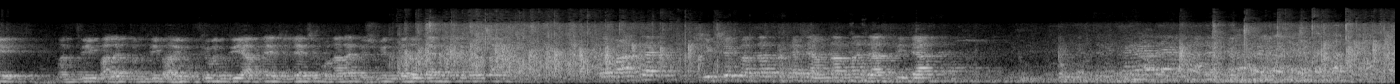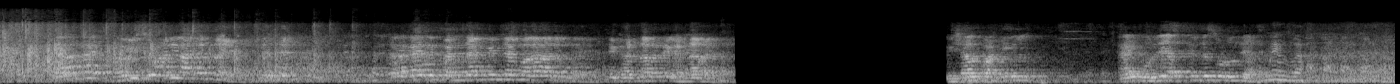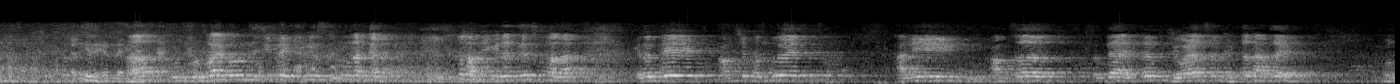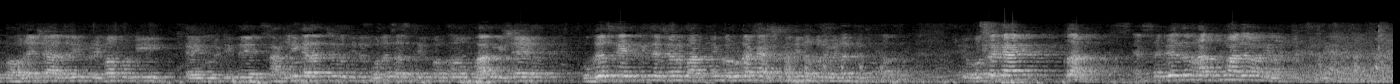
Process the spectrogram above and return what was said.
मंत्री पालकमंत्री भावी मुख्यमंत्री आपल्या जिल्ह्याचे होणारा विश्वित कदम त्या बाळासाहेब शिक्षक मतदारसंघाच्या आमदारांना जास्तीत जास्त. काय भविष्यवाणी लागत नाही. त्याला काय ते पंचांग बिंचांग मला लागत नाही. ते घडणार ते घडणार आहे. विशाल पाटील काही बोलले असतील तर सोडून द्या. कृपया करून त्याची पैकी करू नका माझी विनंती आहे तुम्हाला कारण ते आमचे बंधू आहेत आणि आमचं सध्या एकदम जिवाळ्याचं घट्ट नातं आहे म्हणून भावनेच्या आजारी प्रेमापोटी काही गोष्टी ते सांगलीकरांच्या वतीने बोलत असतील पण तो फार विषय उगाच काहीतरी त्याच्यावर बातमी करू नका अशी माझी नम्र विनंती तुम्हाला. होतं काय सगळे जण सगळेजण हात माझ्या मागे लागतात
